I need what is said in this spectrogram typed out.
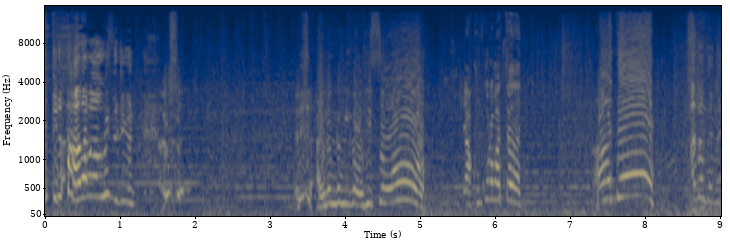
애들 다 날아가고 있어 지금. 아 이런 경기가 어딨어? 야 궁꾸러 맞잖아 안돼 안돼 안돼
